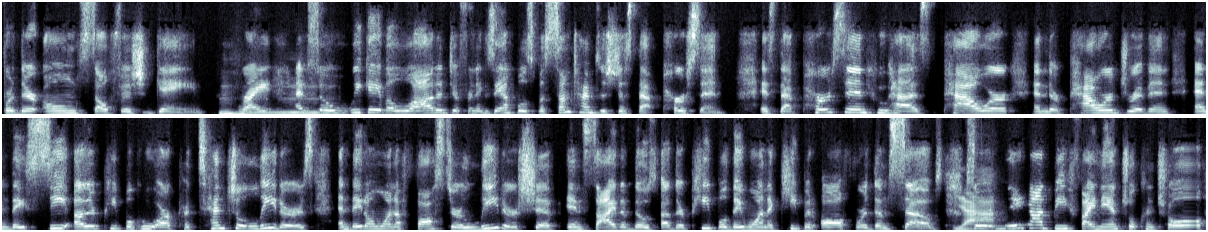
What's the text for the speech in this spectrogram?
for their own selfish gain, mm-hmm. right? And so we gave a lot of different examples, but sometimes it's just that person. It's that person who has power and they're power driven and they see other people who are potential leaders and they don't want to foster leadership inside of those other people. They want to keep it all for themselves. yeah. So it may not be financial control.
